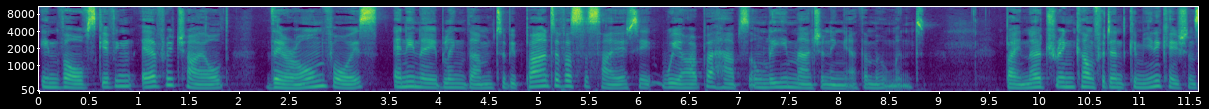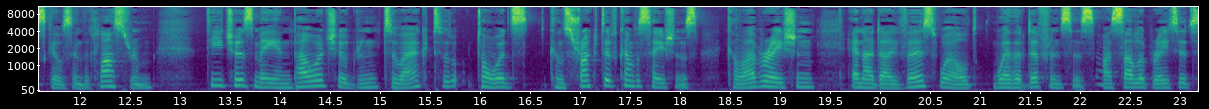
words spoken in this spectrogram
involves giving every child their own voice and enabling them to be part of a society we are perhaps only imagining at the moment. By nurturing confident communication skills in the classroom, teachers may empower children to act towards constructive conversations, collaboration, and a diverse world where the differences are celebrated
